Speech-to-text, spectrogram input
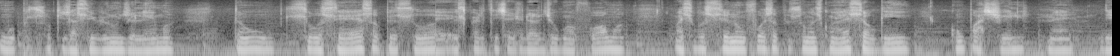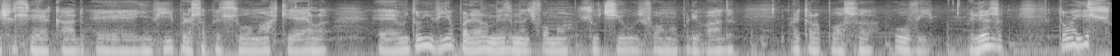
uma pessoa que já se viu num dilema. Então, se você é essa pessoa, é, eu espero ter te ajudado de alguma forma. Mas se você não for essa pessoa, mas conhece alguém, compartilhe, né? deixa esse recado, é, envie para essa pessoa, marque ela, é, ou então envia para ela mesmo né, de forma sutil, de forma privada, para que ela possa ouvir. beleza? Então é isso.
